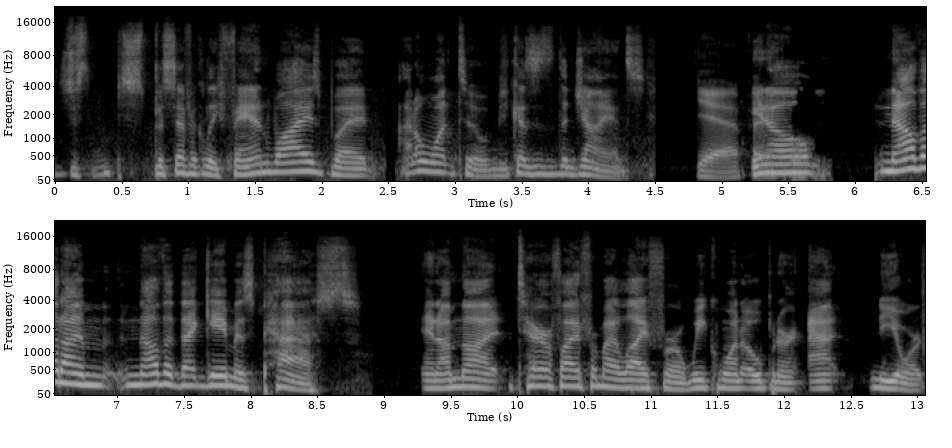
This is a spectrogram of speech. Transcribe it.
just specifically fan wise, but I don't want to because it's the Giants. Yeah. You know, now that I'm now that that game is passed, and I'm not terrified for my life for a Week One opener at New York.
